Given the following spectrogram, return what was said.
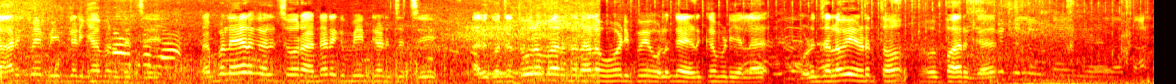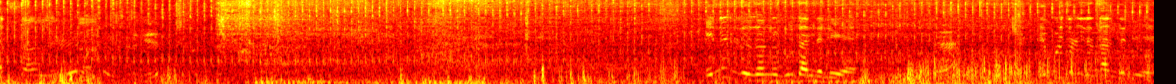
யாருக்குமே மீன் கிடைக்காம இருந்துச்சு. ரொம்ப நேரம் கழிச்சு ஒரு அண்ணனுக்கு மீன் கிடச்சிச்சு. அது கொஞ்சம் தூரமாக இருந்தனால ஓடி போய் ஒழுங்காக எடுக்க முடியலை. முடிஞ்ச அளவு எடுத்தோம். பாருங்கள் என்னது சொன்ன கொடுத்தான்னு தெரியலையே எப்படி சொல்லி தந்தான்னு தெரியலையே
